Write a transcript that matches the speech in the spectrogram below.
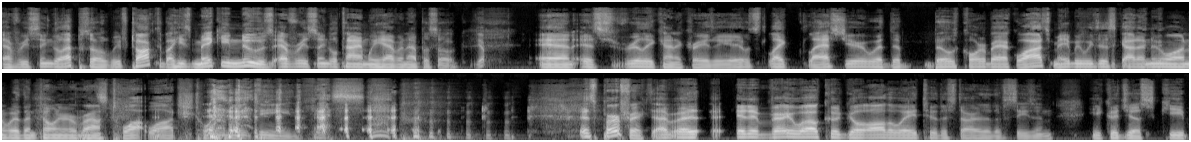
every single episode we've talked about, he's making news every single time we have an episode. Yep. And it's really kind of crazy. It was like last year with the Bills quarterback watch. Maybe we just got a new one with Antonio Brown. It's Twat Watch 2019. yes. It's perfect. I, I- it, it very well could go all the way to the start of the season. He could just keep.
